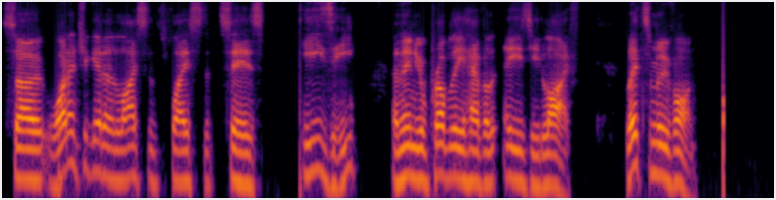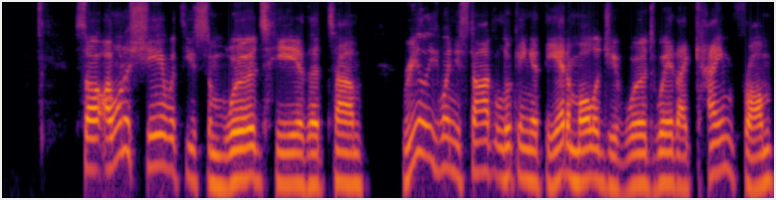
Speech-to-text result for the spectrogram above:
So why don't you get a license plate that says easy, and then you'll probably have an easy life. Let's move on. So I want to share with you some words here that um, really, when you start looking at the etymology of words, where they came from,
